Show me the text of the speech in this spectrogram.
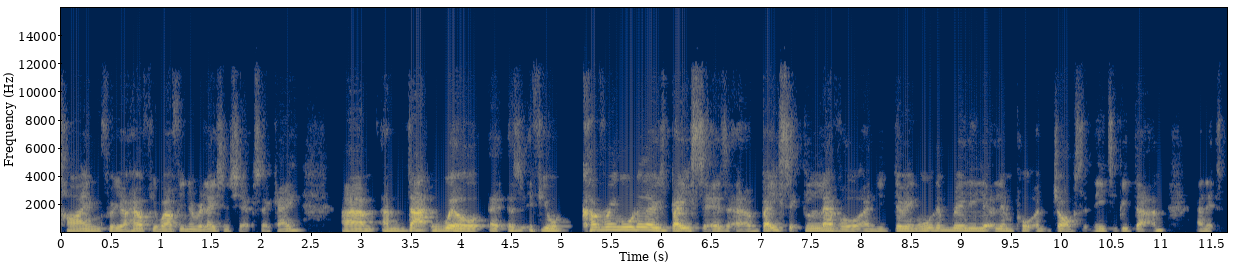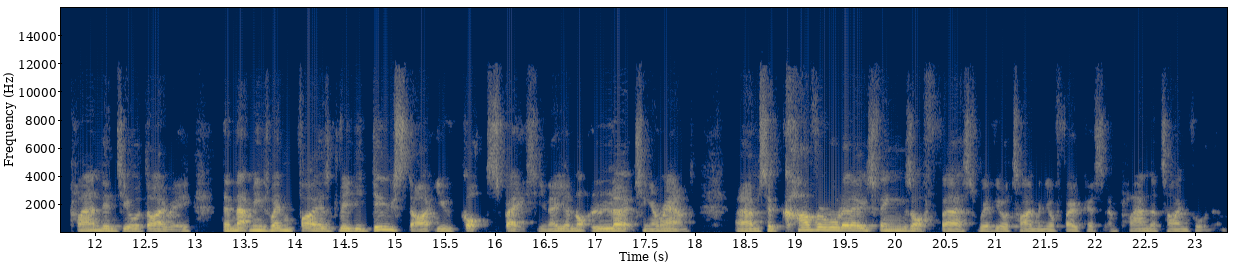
time for your health, your wealth, and your relationships, okay? Um, and that will, as- if you're covering all of those bases at a basic level and you're doing all the really little important jobs that need to be done and it's planned into your diary, then that means when fires really do start, you've got space, you know, you're not lurching around. Um, so cover all of those things off first with your time and your focus and plan the time for them.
